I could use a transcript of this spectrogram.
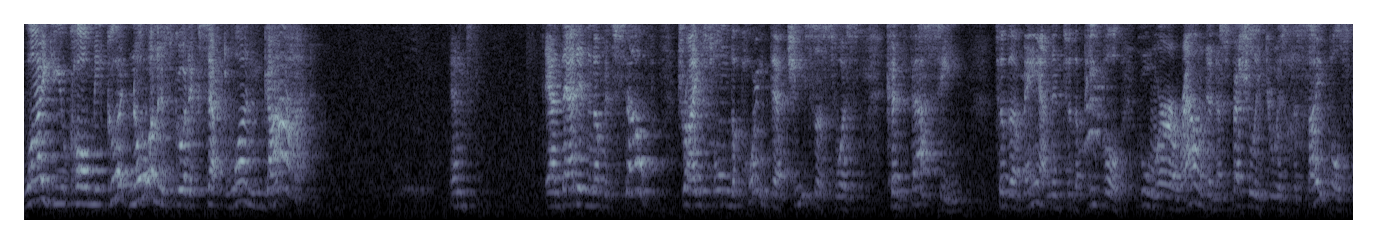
Why do you call me good? No one is good except one, God. And, and that in and of itself drives home the point that Jesus was confessing to the man and to the people who were around, and especially to his disciples,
